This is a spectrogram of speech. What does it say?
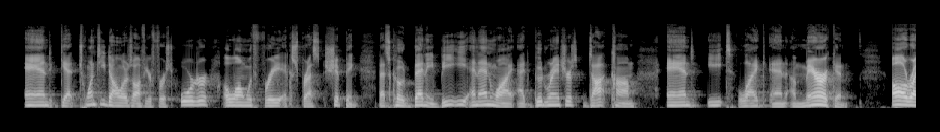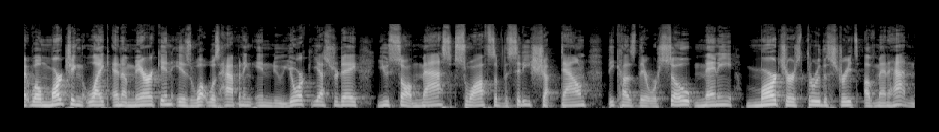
and get $20 off your first order along with free express shipping. That's code Benny, B E N N Y, at goodranchers.com and eat like an American. All right, well, marching like an American is what was happening in New York yesterday. You saw mass swaths of the city shut down because there were so many marchers through the streets of Manhattan.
